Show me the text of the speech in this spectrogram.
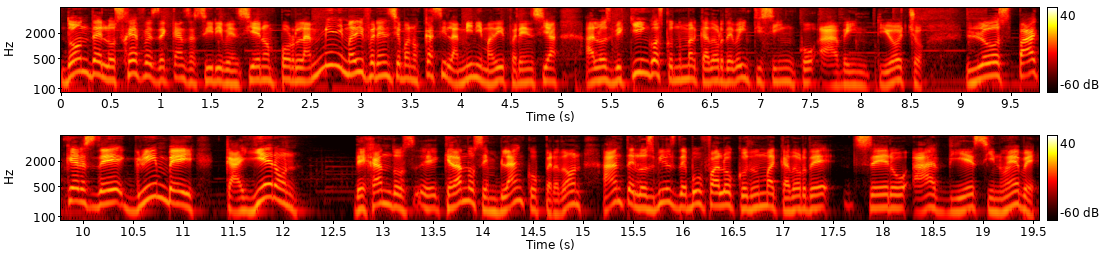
donde los jefes de Kansas City vencieron por la mínima diferencia, bueno, casi la mínima diferencia, a los vikingos con un marcador de 25 a 28. Los Packers de Green Bay cayeron eh, quedándose en blanco, perdón, ante los Bills de Buffalo con un marcador de 0 a 19.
